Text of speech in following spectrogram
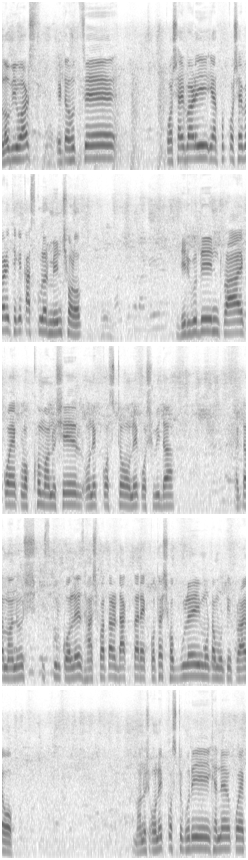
হ্যালো ভিউয়ার্স এটা হচ্ছে কসাইবাড়ি, এয়ারপোর্ট কসাইবাড়ি থেকে কাঁচকুলার মেন সড়ক। দীর্ঘদিন প্রায় কয়েক লক্ষ মানুষের অনেক কষ্ট, অনেক অসুবিধা। একটা মানুষ স্কুল, কলেজ, হাসপাতাল, ডাক্তার, এক কথা সবগুলোই মোটামুটি প্রায় অফ মানুষ অনেক কষ্ট করে এখানে কয়েক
